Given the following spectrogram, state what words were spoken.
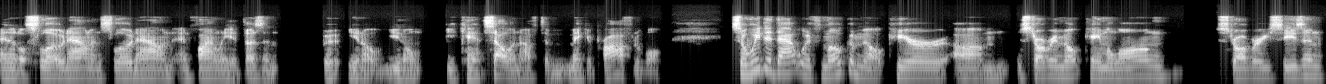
and it'll slow down and slow down and finally it doesn't you know you don't you can't sell enough to make it profitable so we did that with mocha milk here um, strawberry milk came along strawberry season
